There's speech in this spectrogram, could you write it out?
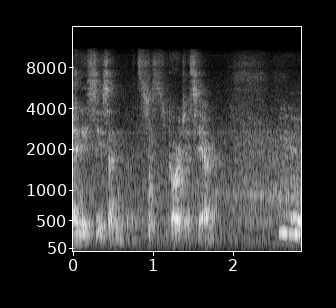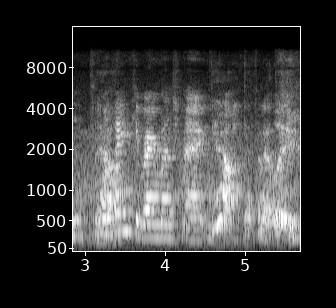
any season, it's just gorgeous here. Mhm. Yeah. Well, thank you very much, Meg. Yeah, definitely.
